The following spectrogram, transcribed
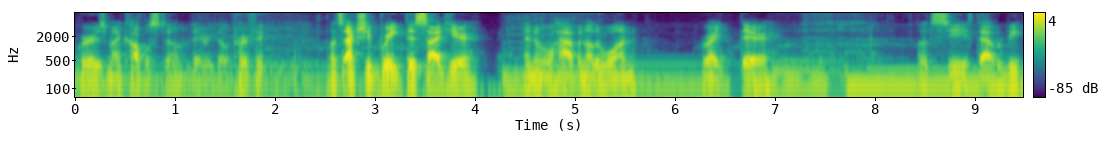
Where is my cobblestone? There we go. Perfect. Let's actually break this side here. And then we'll have another one right there. Let's see if that would be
